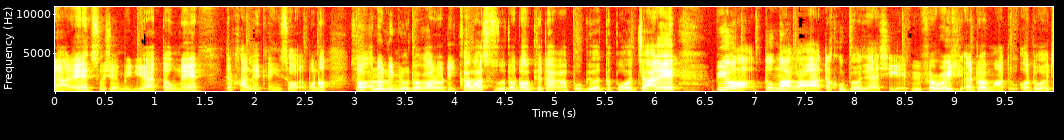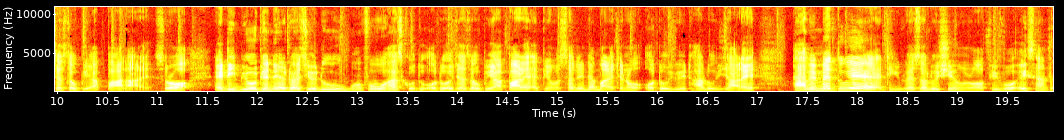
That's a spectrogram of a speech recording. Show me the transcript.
များတယ် social media သုံးတယ်တခါလေ gain ဆော့ရပေါ့နော်။ဆိုတော့အဲ့လိုလူမျိုးတော့ကတော့ဒီ color ဆူဆူတောက်တောက်ဖြစ်တာကပို့ပြီးတော့သဘောကျတယ်။ပြီးတော့သူ့မှာကတခုပြောစရာရှိတယ် refresh အတွက်မှာသူ auto adjust လုပ်ပေးရပါလာတယ်ဆိုတော့ ADPO ဖြစ်နေတဲ့အတွက်0 to 144 Hz ကိုသူ auto adjust လုပ်ပေးရပါတဲ့အပြင် setting ထဲမှာလည်းကျွန်တော် auto ရွေးထားလို့ရတယ်ဒါပေမဲ့သူ့ရဲ့ဒီ resolution ကိုတော့ Vivo X100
